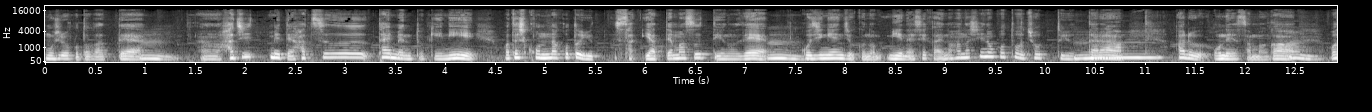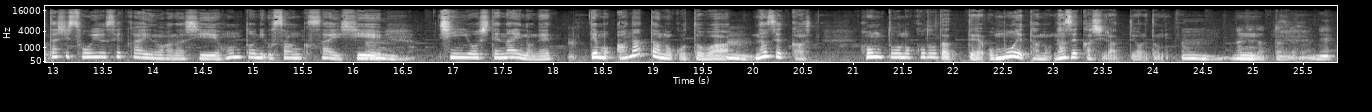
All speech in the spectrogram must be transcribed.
面白いことがあって、うん。あの初めて初対面の時に私こんなことやってますっていうので、うん。五次元塾の見えない世界の話のことをちょっと言ったら、うん。あるお姉様が、うん。私そういう世界の話本当にうさんくさいし、信用してないのね。でもあなたのことは、うん。なぜか本当のことだって思えたの。なぜかしらって言われたの。うん、うん、なぜだったんだろうね。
